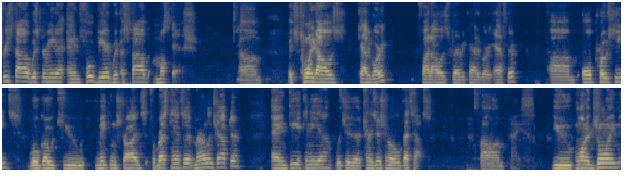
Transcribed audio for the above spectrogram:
freestyle, whiskerina, and full beard with a styled mustache. Um, it's $20 category, $5 for every category after. Um, all proceeds will go to Making Strides for Breast Cancer Maryland chapter and Diakonia, which is a transitional vets house. Um, nice. you want to join,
